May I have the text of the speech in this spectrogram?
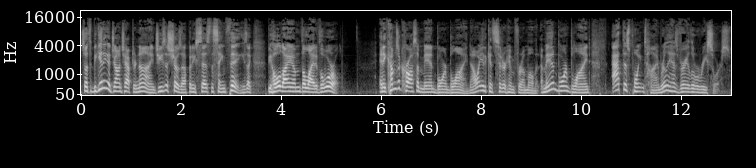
So at the beginning of John chapter 9, Jesus shows up and he says the same thing. He's like, Behold, I am the light of the world. And he comes across a man born blind. Now I want you to consider him for a moment. A man born blind at this point in time really has very little resource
